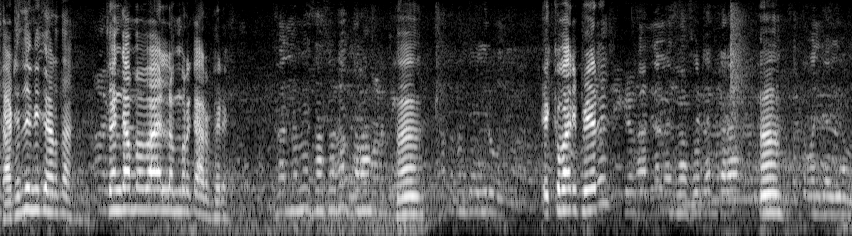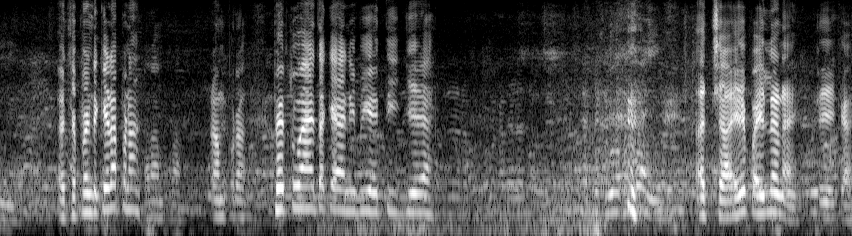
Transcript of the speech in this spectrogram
60 ਦੇ ਨਹੀਂ ਕਰਦਾ। ਚੰਗਾ ਮੋਬਾਈਲ ਨੰਬਰ ਕਰ ਫਿਰ। 9777 ਹਾਂ। ਇੱਕ ਵਾਰੀ ਫਿਰ। 9777 ਹਾਂ। 57 ਅੱਛਾ, ਪਿੰਡ ਕਿਹੜਾ ਆਪਣਾ? ਰਾਮਪੁਰਾ। ਰਾਮਪੁਰਾ ਫਿਰ ਤੂੰ ਐ ਤਾਂ ਕਹਿ ਨਹੀਂ ਵੀ ਇਹ ਤੀਜੇ ਆ। ਅੱਛਾ, ਇਹ ਪਹਿਲਣ ਹੈ। ਠੀਕ ਹੈ।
